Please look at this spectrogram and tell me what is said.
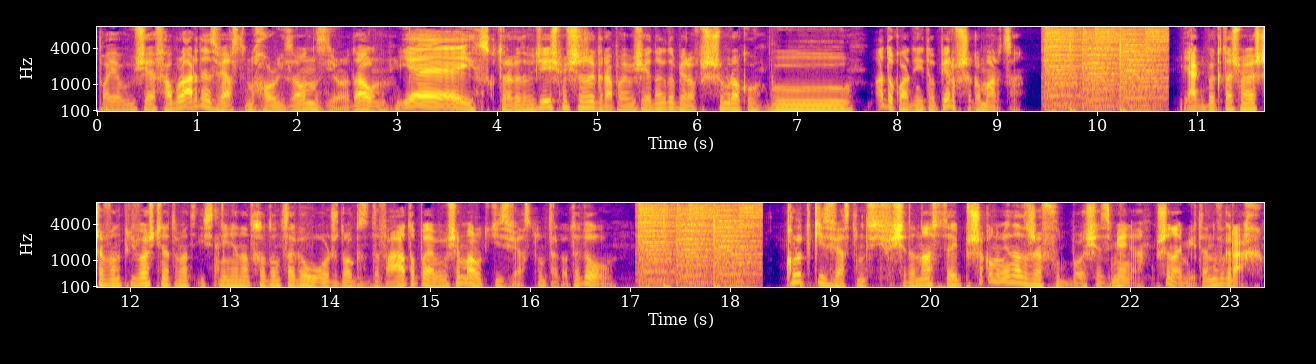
Pojawił się fabularny zwiastun Horizon Zero Dawn. Jej! Z którego dowiedzieliśmy się, że gra pojawi się jednak dopiero w przyszłym roku. Buu! A dokładniej to 1 marca. Jakby ktoś miał jeszcze wątpliwości na temat istnienia nadchodzącego Watch Dogs 2, to pojawił się malutki zwiastun tego tytułu. Krótki zwiastun FIFA 17 przekonuje nas, że futbol się zmienia, przynajmniej ten w grach.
